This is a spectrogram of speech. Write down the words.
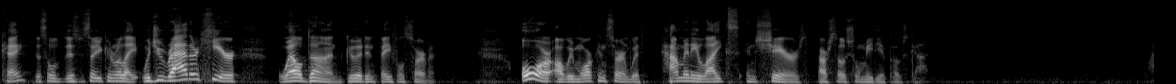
Okay? This, will, this is so you can relate. Would you rather hear, well done, good and faithful servant? Or are we more concerned with how many likes and shares our social media post got? Wow.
